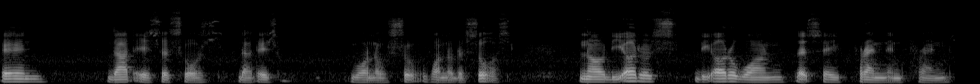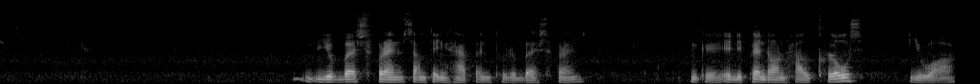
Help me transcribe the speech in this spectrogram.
and that is the source. That is one of so one of the source. Now the others, the other one, let's say friend and friends. Your best friend, something happened to the best friend. Okay, it depends on how close you are.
